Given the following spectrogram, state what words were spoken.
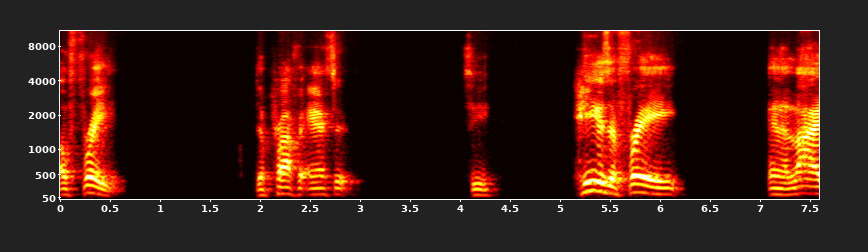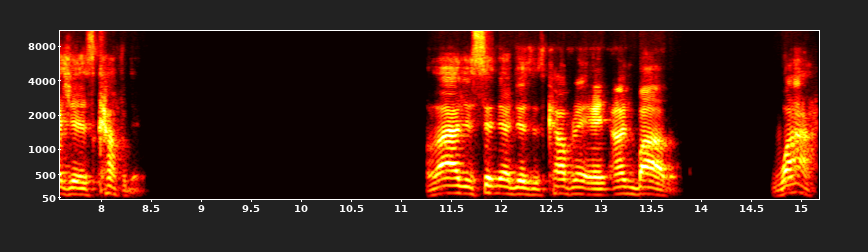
afraid. The prophet answered, See, he is afraid and Elijah is confident. Elijah is sitting there just as confident and unbothered. Why?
